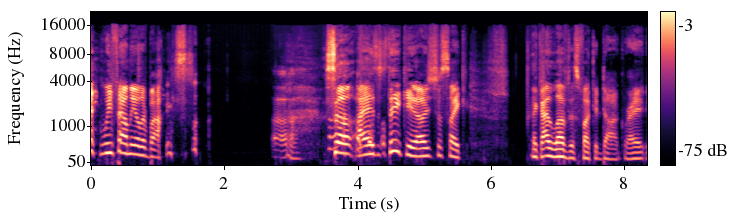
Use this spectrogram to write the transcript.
like, we found the other box. Uh, so I was thinking, I was just like, like I love this fucking dog, right?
